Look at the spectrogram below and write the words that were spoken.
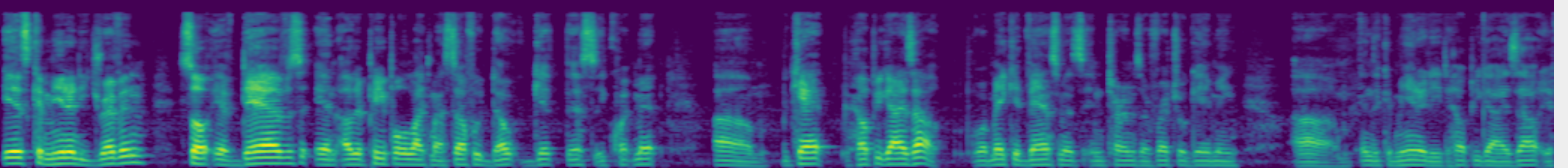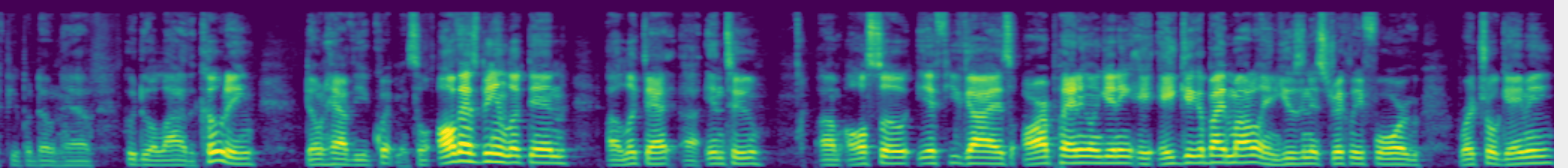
is community driven. So if devs and other people like myself who don't get this equipment um, we can't help you guys out or make advancements in terms of retro gaming um, in the community to help you guys out if people don't have who do a lot of the coding don't have the equipment. So all that's being looked in uh, looked at uh, into. Um, also if you guys are planning on getting a 8 gigabyte model and using it strictly for retro gaming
